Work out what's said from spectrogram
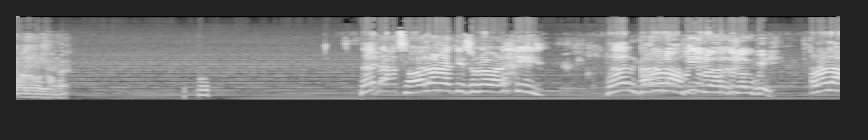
চলো না। সহলো নাকি শুনে বাড়ি ধর গানা জগবি না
